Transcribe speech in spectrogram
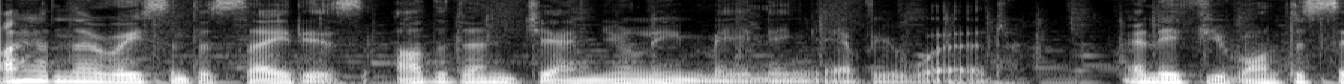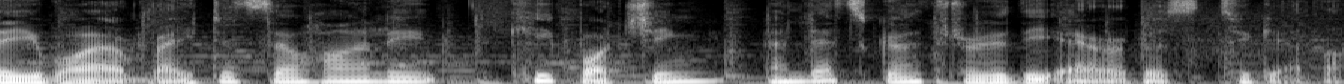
I have no reason to say this other than genuinely meaning every word. And if you want to see why I rate it so highly, keep watching and let's go through the Erebus together.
